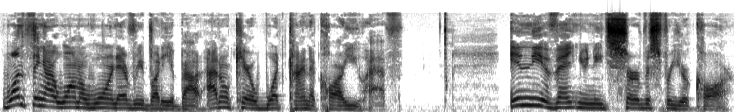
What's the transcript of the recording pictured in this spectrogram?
one thing I want to warn everybody about I don't care what kind of car you have. In the event you need service for your car,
